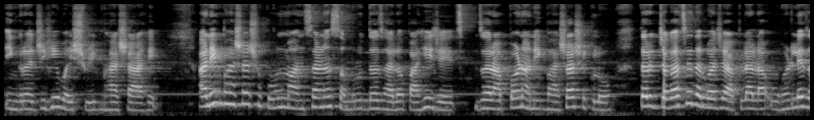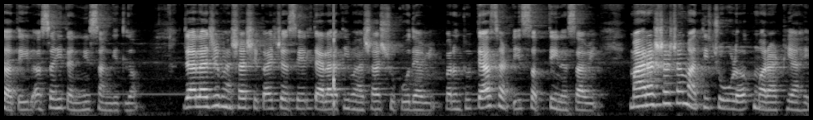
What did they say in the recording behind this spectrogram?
इंग्रजी ही वैश्विक भाषा आहे. अनेक भाषा शिकून माणसानं समृद्ध झालं पाहिजेच. जर आपण अनेक भाषा शिकलो तर जगाचे दरवाजे आपल्याला उघडले जातील असंही त्यांनी सांगितलं. ज्याला जी भाषा शिकायची असेल त्याला ती भाषा शिकू द्यावी. परंतु त्यासाठी सक्ती नसावी. महाराष्ट्राच्या मातीची ओळख मराठी आहे.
